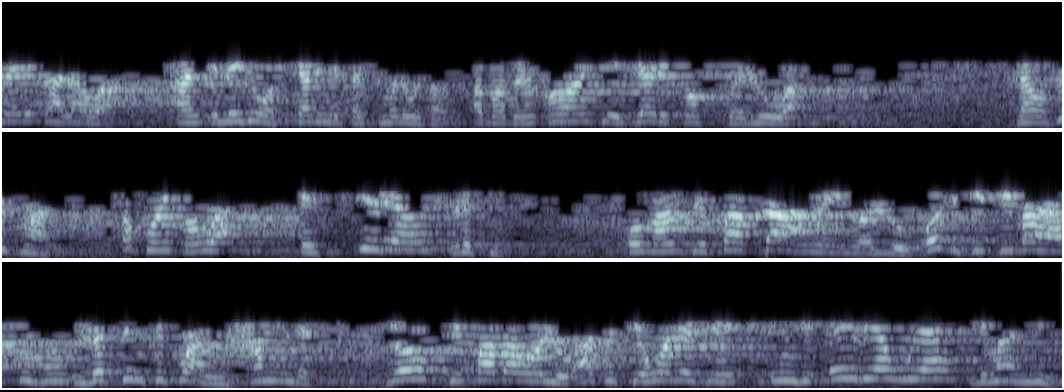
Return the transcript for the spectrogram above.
Amẹ́ríkà láwà. and a lady was sharing the testimony with us. Ọmọbìnrin kan wá ń ṣe ìjẹ́rìí pẹ̀lú wa. There was this man, Ọkùnrin kan wà. a serial rapist, Ó máa ń fipá bá àwọn èèyàn lò. Ó sì ti fi bára fúnfú. raping people and harming them. Yóò fipá bá wọn lò. Á ti ṣe wọ́n léṣe. In the area where the man lives,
